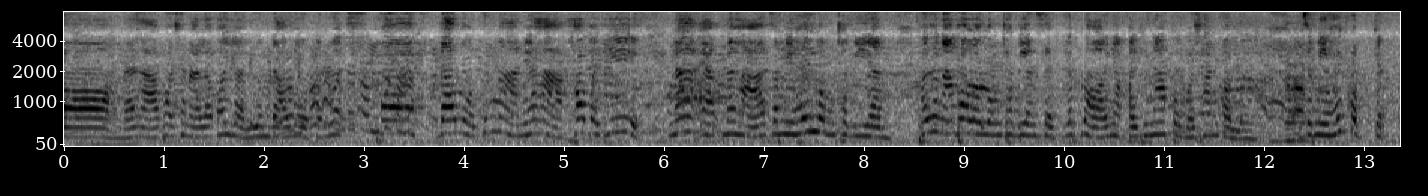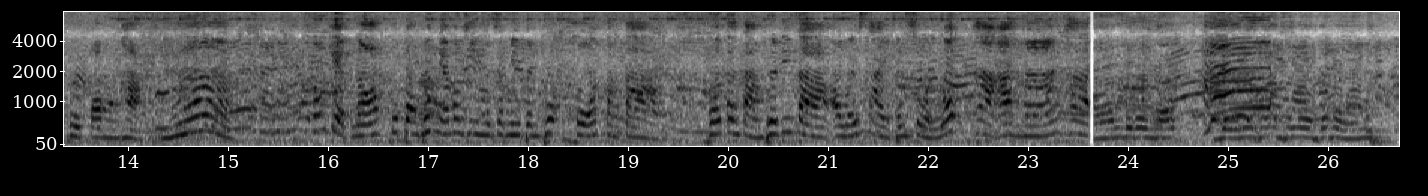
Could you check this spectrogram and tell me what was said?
ต้องนะคะ เพราะฉะนั้นแล้วก็อย่าลืมดาวน์โหลดกันด้วย พอดาวน์โหลดขึ้นมาเนี่ยค่ะ เข้าไปที่หน้าแอปนะคะ จะมีให้ลงทะเบียน เพราะฉะนั้นพอเราลงทะเบียนเสร็จเรียบร้อยเนี่ยไปที่หน้าโปรโมชั่นก่อนเลย ครับ จะมีให้กดเก็บคูปองค่ะอ่าเราต้องเก็บเนาะคูปองพวกเนี้ยบางทีมันจะมีเป็นพวกโค้ดต่างๆ โค้ดต่างๆ เพื่อที่จะเอาไว้ใส่เป็นส่วนลดค่ะอาหารค่ะครับทุกคนครับอยู่ในความสนุกครับผมทีมงา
